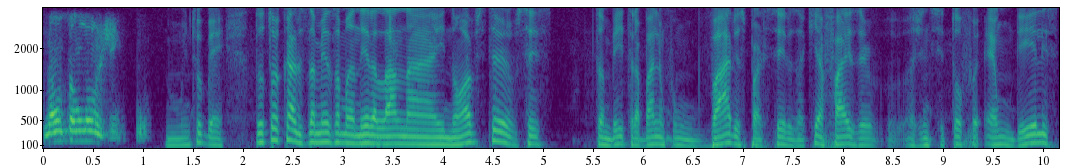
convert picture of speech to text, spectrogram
não tão longínquo. Muito bem. Doutor Carlos, da mesma maneira lá na Inovster, vocês também trabalham com vários parceiros aqui. A Pfizer, a gente citou, foi- é um deles,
